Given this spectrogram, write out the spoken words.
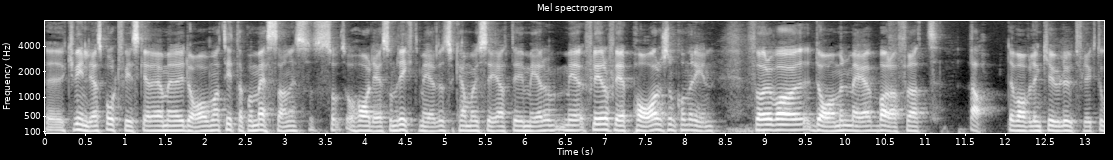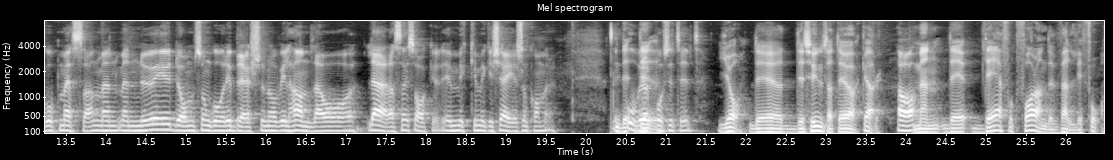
Eh, Kvinnliga sportfiskare, jag menar idag om man tittar på mässan och har det som riktmedel så kan man ju se att det är mer och mer, fler och fler par som kommer in. Förr var damen med bara för att ja, det var väl en kul utflykt att gå på mässan. Men, men nu är ju de som går i bräschen och vill handla och lära sig saker. Det är mycket, mycket tjejer som kommer. Det är oerhört det- positivt. Ja, det, det syns att det ökar. Ja. Men det, det är fortfarande väldigt få.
